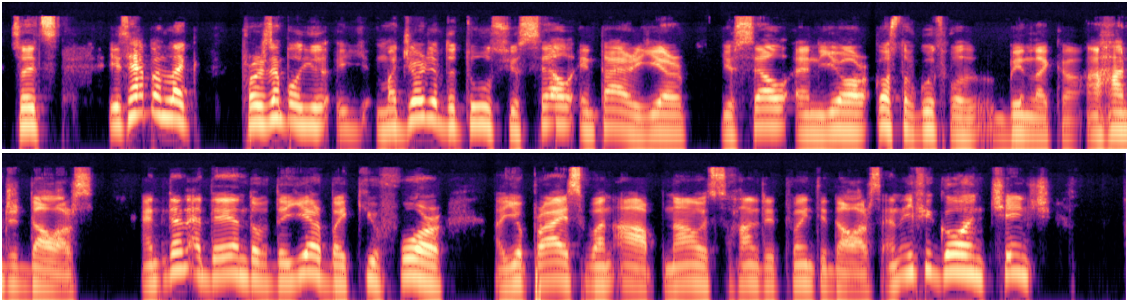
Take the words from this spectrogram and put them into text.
So it's it's happened like for example you majority of the tools you sell entire year you sell and your cost of goods will been like a hundred dollars. And then at the end of the year by q4 uh, your price went up. Now it's $120 and if you go and change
